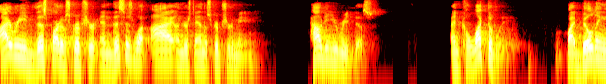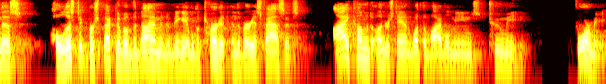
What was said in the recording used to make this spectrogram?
I read this part of Scripture, and this is what I understand the Scripture to mean. How do you read this? And collectively, by building this holistic perspective of the diamond and being able to turn it in the various facets, I come to understand what the Bible means to me, for me.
